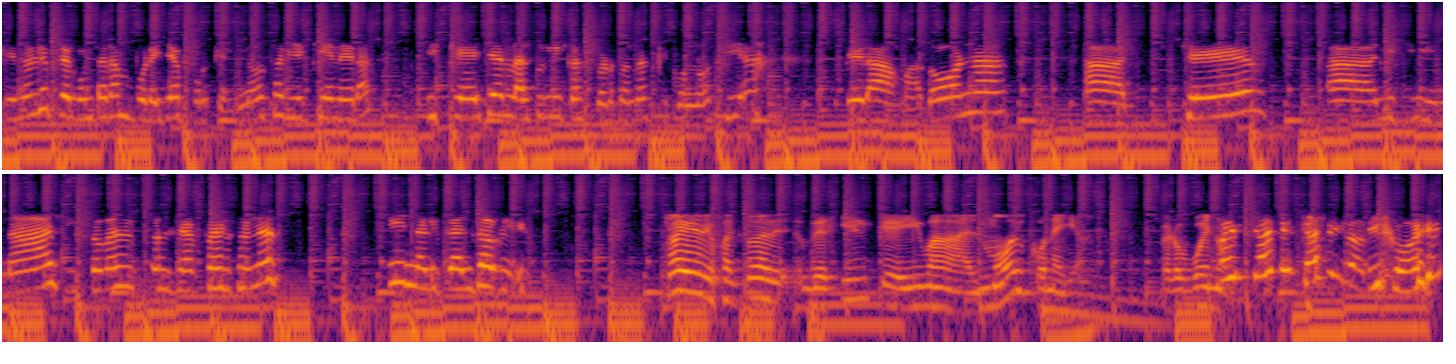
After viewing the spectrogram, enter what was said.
que no le preguntaran por ella porque no sabía quién era y que ella las únicas personas que conocía era a Madonna, a Cher, a Nicki Minaj y todas, sea, personas inalcanzables. Todavía le faltó de- decir que iba al mall con ella. Pero bueno, Pues casi, casi lo dijo, ¿eh?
